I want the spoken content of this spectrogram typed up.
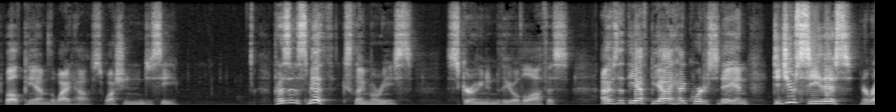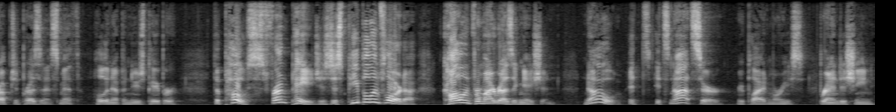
12 p.m., the White House, Washington, D.C. President Smith! exclaimed Maurice, scurrying into the Oval Office. I was at the FBI headquarters today, and did you see this? interrupted President Smith, holding up a newspaper. The Post's front page is just people in Florida calling for my resignation. No, it's it's not, sir, replied Maurice, brandishing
